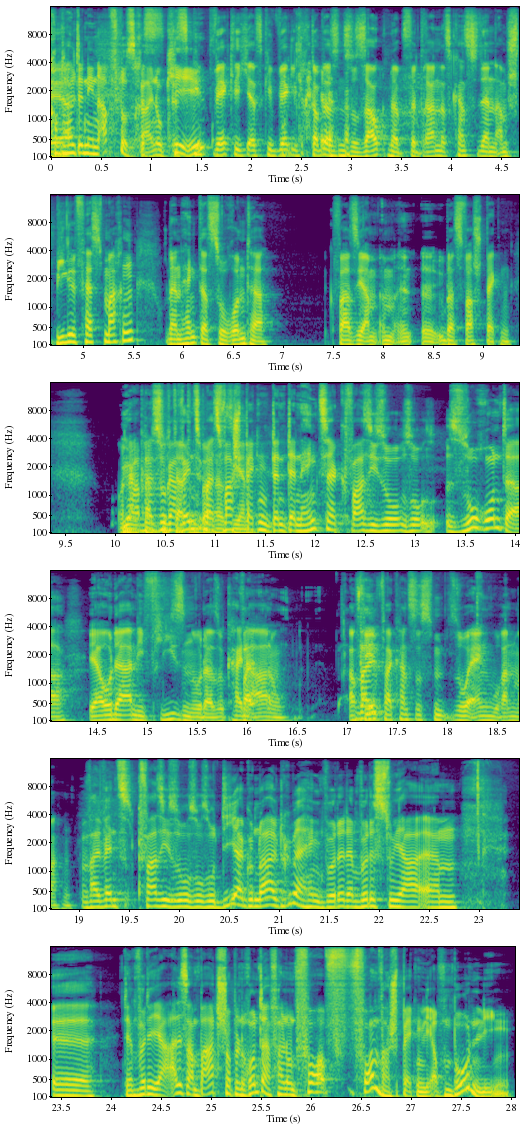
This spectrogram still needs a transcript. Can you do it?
kommt Ja. halt in den Abfluss rein, Es okay. gibt wirklich, es gibt wirklich, ich glaube, da sind so Saugknöpfe dran, das kannst du dann am Spiegel festmachen und dann hängt das so runter, quasi am, im, äh, übers Waschbecken. Und ja, aber sogar wenn es über darüber das rasieren. Waschbecken, dann, dann hängt's ja quasi so, so, so runter. Ja, oder an die Fliesen oder so, keine Weil- Ahnung. Auf weil- jeden Fall kannst du es so irgendwo ranmachen. Weil wenn es quasi so, so, so diagonal drüber hängen würde, dann würdest du ja, ähm, äh, dann würde ja alles am Bartstoppeln runterfallen und vor, vorm Waschbecken auf dem Boden liegen.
